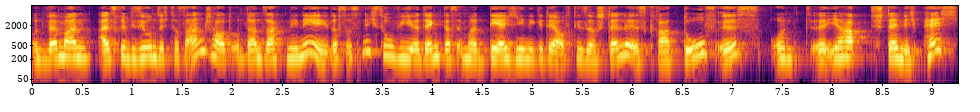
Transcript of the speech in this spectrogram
Und wenn man als Revision sich das anschaut und dann sagt, nee, nee, das ist nicht so, wie ihr denkt, dass immer derjenige, der auf dieser Stelle ist, gerade doof ist und äh, ihr habt ständig Pech,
